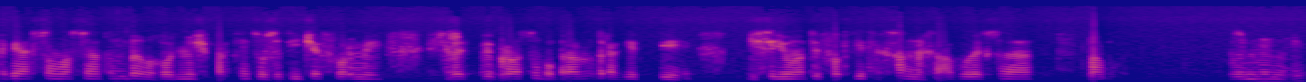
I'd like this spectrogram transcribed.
tak já jsem vlastně na tom byl hodně špatně, co se týče formy. Vypadal jsem opravdu tragicky. Když si jdu na ty fotky, tak sám nechápu, jak se tam změnit.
